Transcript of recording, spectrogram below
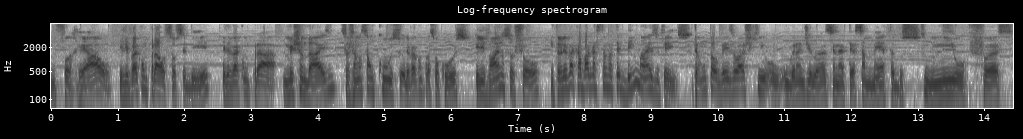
um, fã real, ele vai comprar o seu CD, ele vai comprar merchandising. Se você lançar um curso, ele vai comprar seu curso, ele vai no seu show. Então ele vai acabar gastando até bem mais do que isso. Então talvez eu acho que o, o grande lance, né, ter essa meta dos mil fãs,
